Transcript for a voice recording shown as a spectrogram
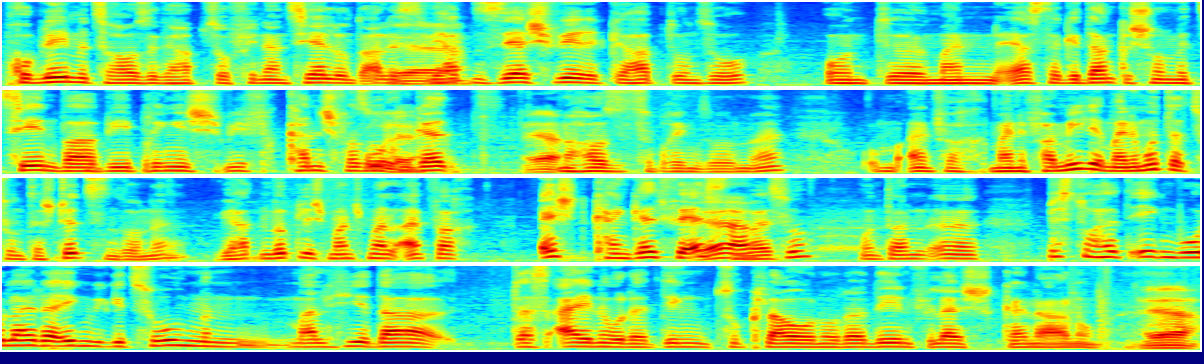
Probleme zu Hause gehabt, so finanziell und alles. Ja. Wir hatten es sehr schwierig gehabt und so. Und äh, mein erster Gedanke schon mit zehn war, wie bringe ich, wie kann ich versuchen, Kohle. Geld Ja. nach Hause zu bringen, so, ne? Um einfach meine Familie, meine Mutter zu unterstützen, so, ne? Wir hatten wirklich manchmal einfach echt kein Geld für Essen, Ja. weißt du? Und dann äh, bist du halt irgendwo leider irgendwie gezwungen, mal hier, da das eine oder Ding zu klauen oder den vielleicht, keine Ahnung, Ja.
